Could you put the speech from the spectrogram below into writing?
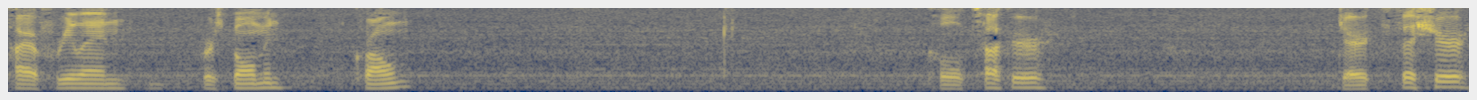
Kyle Freeland, first Bowman. Chrome. Cole Tucker, Derek Fisher,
